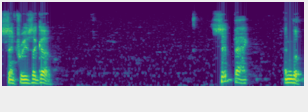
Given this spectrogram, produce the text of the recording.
centuries ago. Sit back and look.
